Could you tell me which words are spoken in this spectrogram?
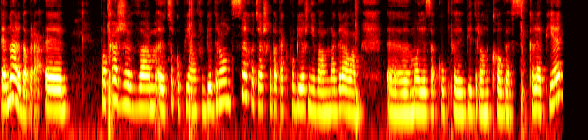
E, No ale dobra. e, Pokażę Wam, co kupiłam w Biedronce, chociaż chyba tak pobieżnie Wam nagrałam moje zakupy biedronkowe w sklepie.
